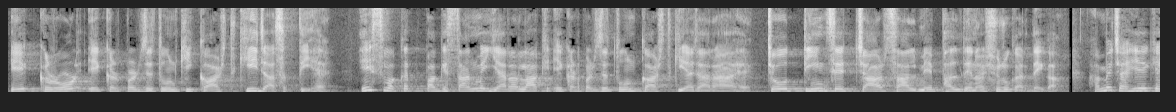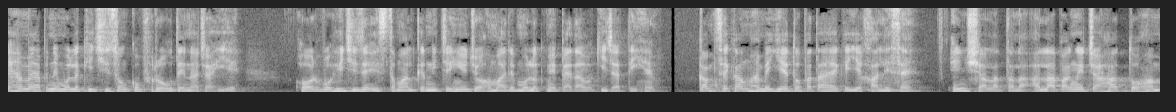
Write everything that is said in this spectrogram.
ایک کروڑ ایکڑ پر زیتون کی کاشت کی جا سکتی ہے۔ اس وقت پاکستان میں گیارہ لاکھ ایکڑ پر زیتون کاشت کیا جا رہا ہے، جو تین سے چار سال میں پھل دینا شروع کر دے گا۔ ہمیں چاہیے کہ ہمیں اپنے ملک کی چیزوں کو فروغ دینا چاہیے، اور وہی چیزیں استعمال کرنی چاہیے جو ہمارے ملک میں پیدا کی جاتی ہیں۔ کم سے کم ہمیں یہ تو پتا ہے کہ یہ خالص ہیں۔ ان شاء اللہ تعالیٰ، اللہ پاک نے چاہا تو ہم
